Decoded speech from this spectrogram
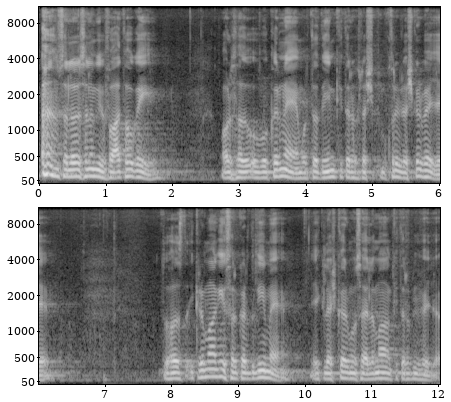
सल्लल्लाहु अलैहि वसल्लम की वफ़ात हो गई और बकर ने मुर्तदीन की तरफ़ मुख्तलिफ़ लश्कर भेजे तो हज़रत इक्रमा की सरकर्दगी में एक लश्कर मुसलमा की तरफ़ भी भेजा।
